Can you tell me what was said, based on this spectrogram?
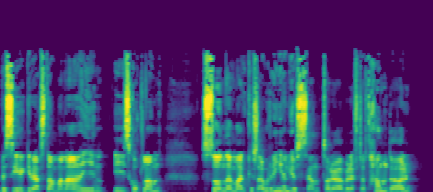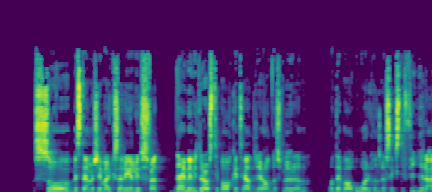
besegra stammarna i, i Skottland. Så när Marcus Aurelius sen tar över efter att han dör så bestämmer sig Marcus Aurelius för att nej men vi drar oss tillbaka till Adrianusmuren och det var år 164.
